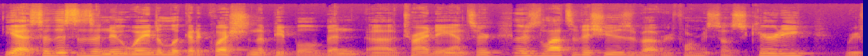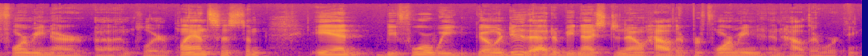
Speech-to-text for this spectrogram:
Yeah, so this is a new way to look at a question that people have been uh, trying to answer. There's lots of issues about reforming Social Security, reforming our uh, employer plan system, and before we go and do that, it'd be nice to know how they're performing and how they're working.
